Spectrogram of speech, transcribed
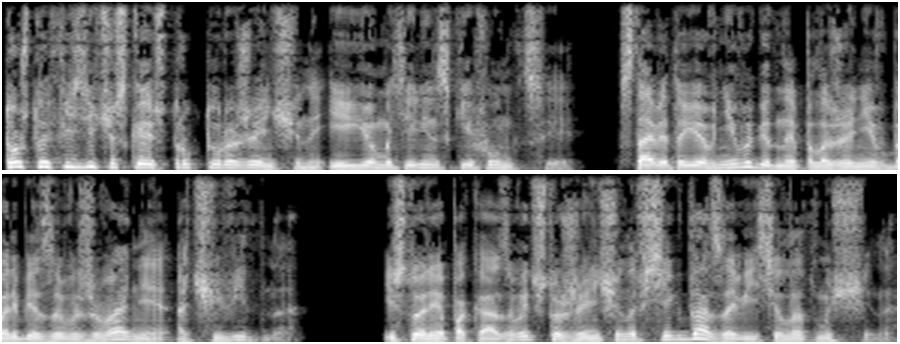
То, что физическая структура женщины и ее материнские функции ставят ее в невыгодное положение в борьбе за выживание, очевидно. История показывает, что женщина всегда зависела от мужчины.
